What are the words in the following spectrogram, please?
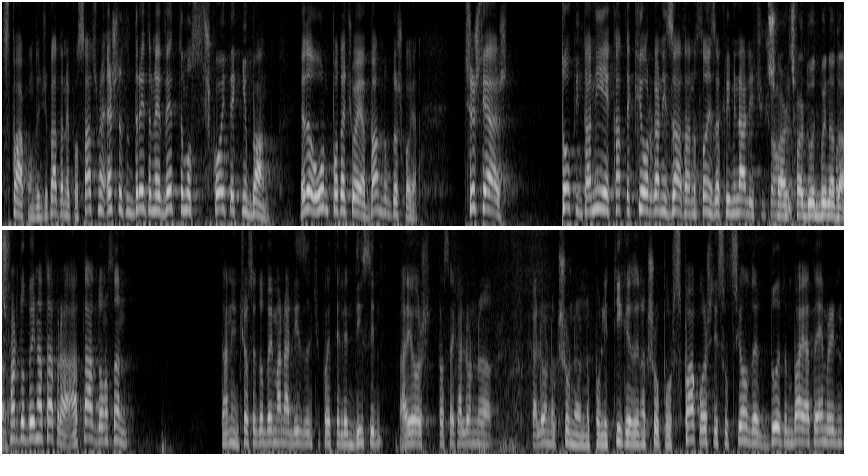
SPAK-un dhe Gjykatën e Posaçme, është në të drejtën e vet të mos shkojë tek një bandë. Edhe unë po ta quaja bandë nuk do shkoja. Çështja është Topin tani e ka kjo, te kjo organizata në thonjëza kriminale që quan Çfarë çfarë duhet të bëjnë ata? Po çfarë do bëjnë ata pra? Ata domethënë tani në qoftë se do bëjmë analizën që po e telendisin, ajo është pastaj kalon në kalon në kështu në në politikë dhe në kështu, por SPAK-u është institucion dhe duhet të mbajë atë emrin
